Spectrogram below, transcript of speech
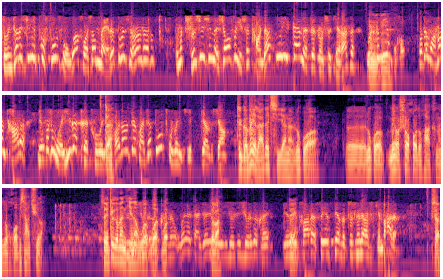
总觉得心里不舒服。我好像买的东西，让这怎么持续性的消费是厂家故意干的这种事情，还是我这个命不好？我在网上查了，也不是我一个车出问题，好像这款车都出问题，变速箱。这个未来的企业呢，如果，呃，如果没有售后的话，可能就活不下去了。所以这个问题呢，我我我，我也感觉有有有这个可能，因为他在 4S 店的支撑量是挺大的。是，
